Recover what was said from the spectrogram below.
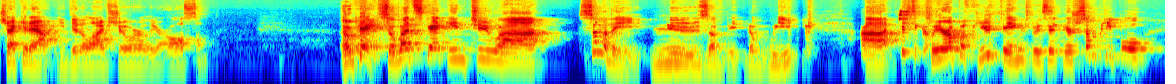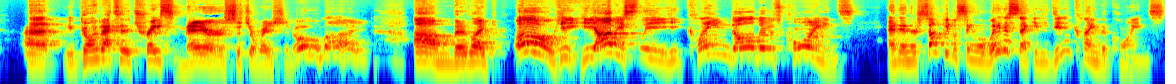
Check it out. He did a live show earlier. Awesome. Okay, so let's get into uh, some of the news of the, the week. Uh, just to clear up a few things, because there's some people uh, going back to the Trace Mayer situation. Oh my! Um, they're like, oh, he he obviously he claimed all those coins, and then there's some people saying, well, wait a second, he didn't claim the coins.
